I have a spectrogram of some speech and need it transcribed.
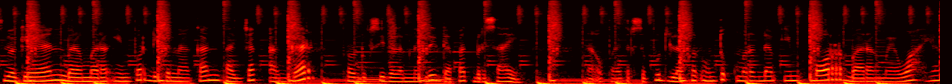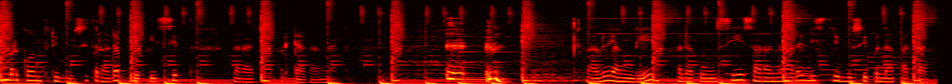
sebagian barang-barang impor dikenakan pajak agar produksi dalam negeri dapat bersaing. Nah, upaya tersebut dilakukan untuk meredam impor barang mewah yang berkontribusi terhadap defisit neraca perdagangan. Lalu yang D ada fungsi sarana redistribusi pendapatan.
